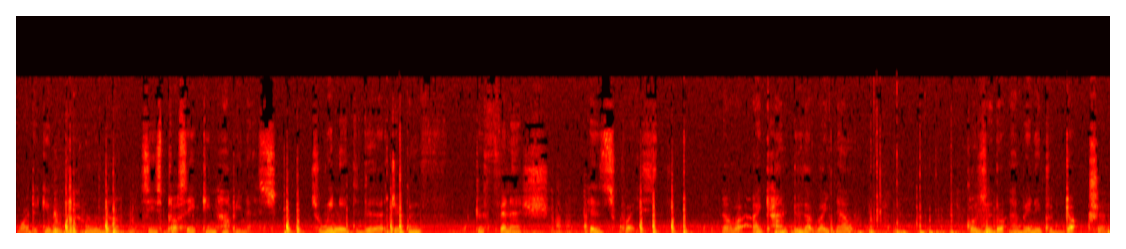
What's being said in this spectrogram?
why did I even click on that it says plus 18 happiness so we need to do that to, to finish his quest now I can't do that right now because I don't have any production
